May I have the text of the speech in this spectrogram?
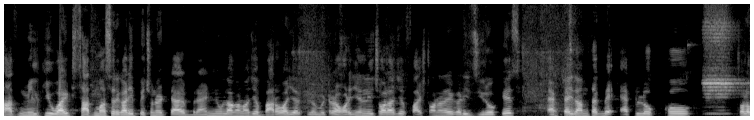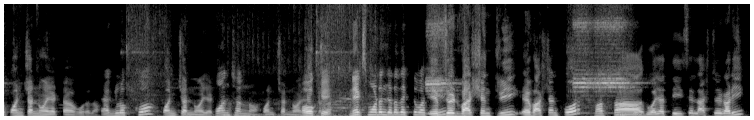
সাত মিল্কি হোয়াইট সাত মাসের গাড়ি পেছনের টায়ার ব্র্যান্ড নিউ লাগানো আছে বারো হাজার কিলোমিটার অরিজিনালি চলা আছে ফার্স্ট ওনারের গাড়ি জিরো কেস একটাই দাম থাকবে এক লক্ষ চলো পঞ্চান্ন হাজার টাকা করে দাও। এক লক্ষ পঞ্চান্ন হাজার। পঞ্চান্ন। পঞ্চান্ন ওকে নেক্সট মডেল যেটা দেখতে পাচ্ছি। FZ version three version four দু হাজার তেইশের লাস্টের গাড়ি হ্যাঁ।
